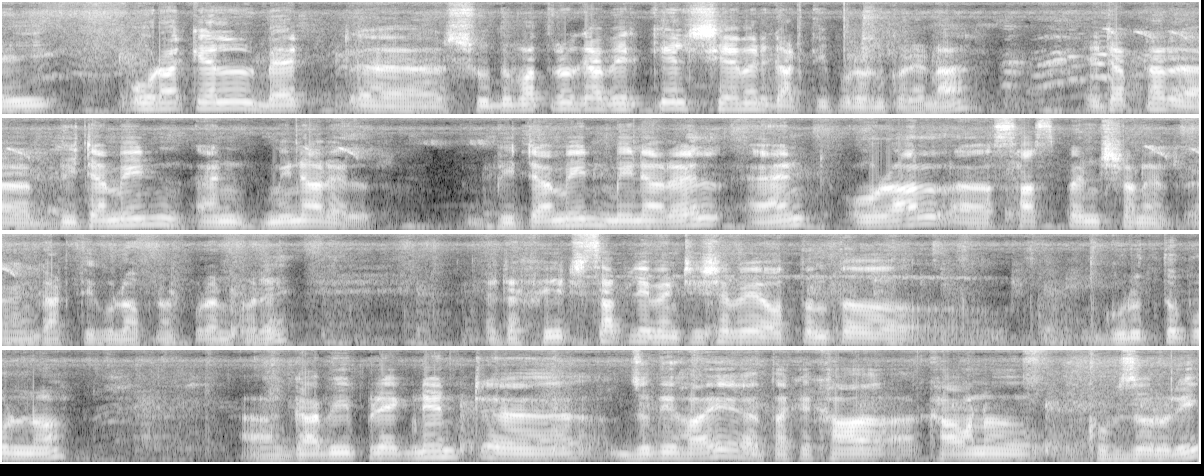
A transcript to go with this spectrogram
এই ওরাকেল ব্যাট শুধুমাত্র গাভীর ক্যালসিয়ামের ঘাটতি পূরণ করে না এটা আপনার vitamin and mineral vitamin mineral and oral সাসপেনশনের ঘাটতিগুলো আপনার পূরণ করে। এটা ফিট সাপ্লিমেন্ট হিসেবে অত্যন্ত গুরুত্বপূর্ণ। গাবি প্রেগনেন্ট যদি হয় তাকে খাওয়া, খাওয়ানো খুব জরুরি।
